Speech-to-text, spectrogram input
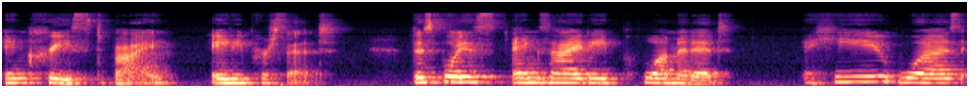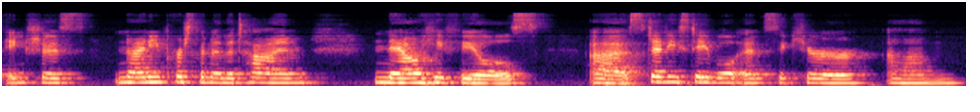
increased by 80%. This boy's anxiety plummeted. He was anxious 90% of the time. Now he feels uh, steady, stable, and secure um,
